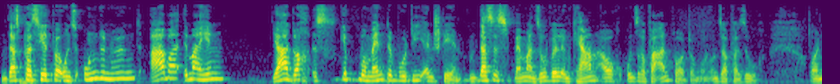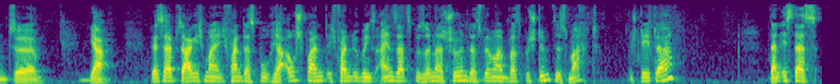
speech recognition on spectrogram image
Und das passiert bei uns ungenügend, aber immerhin ja, doch, es gibt Momente, wo die entstehen. Und das ist, wenn man so will, im Kern auch unsere Verantwortung und unser Versuch. Und äh, ja, deshalb sage ich mal, ich fand das Buch ja auch spannend. Ich fand übrigens einen Satz besonders schön, dass wenn man was Bestimmtes macht, steht da, dann ist das,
